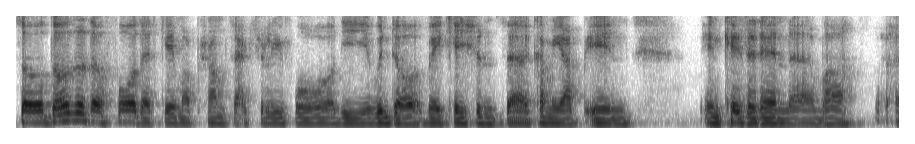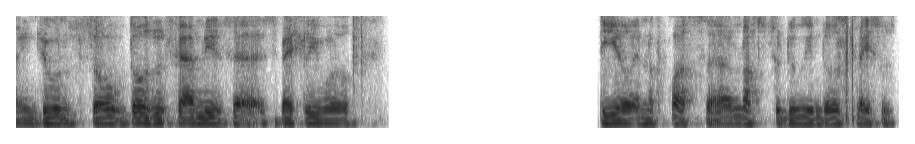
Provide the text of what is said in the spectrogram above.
So those are the four that came up trumps actually for the winter vacations uh, coming up in in KZN uh, in June. So those with families, uh, especially, will deal, and of course, uh, lots to do in those places.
